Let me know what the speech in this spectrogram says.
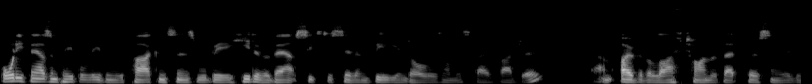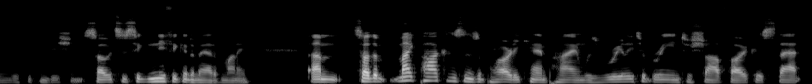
40,000 people living with Parkinson's will be a hit of about six to seven billion dollars on the state budget um, over the lifetime of that person living with the condition. So it's a significant amount of money. Um, so the Make Parkinson's a Priority campaign was really to bring into sharp focus that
